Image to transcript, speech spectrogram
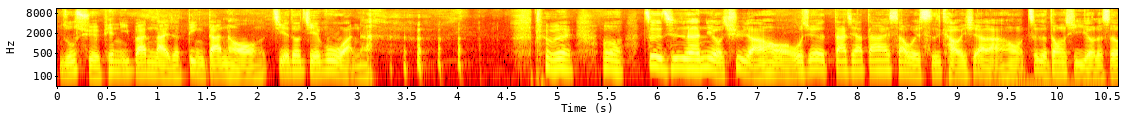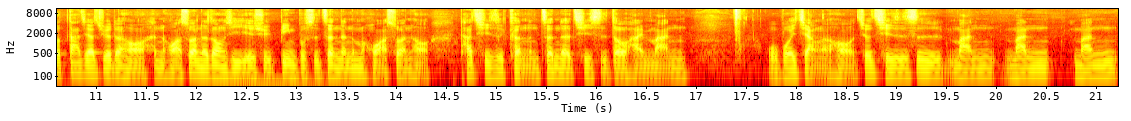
如雪片一般来的订单哦，接都接不完啊。对不对？哦，这个其实很有趣，然后我觉得大家大概稍微思考一下，然后这个东西有的时候大家觉得哦很划算的东西，也许并不是真的那么划算哈。它其实可能真的其实都还蛮，我不会讲了哈，就其实是蛮蛮蛮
